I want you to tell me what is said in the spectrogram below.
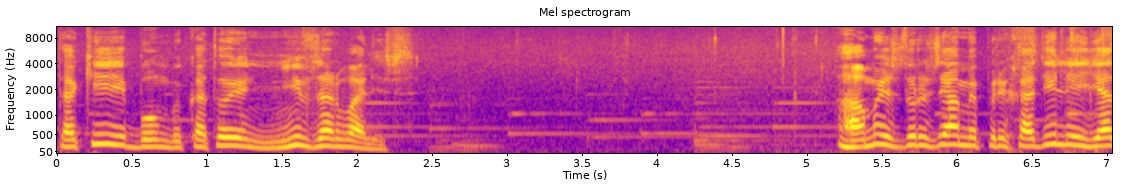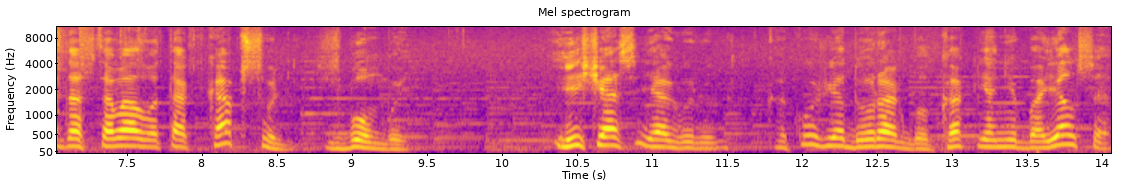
такие бомбы, которые не взорвались. А мы с друзьями приходили, я доставал вот так капсуль с бомбой. И сейчас я говорю, какой же я дурак был, как я не боялся.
